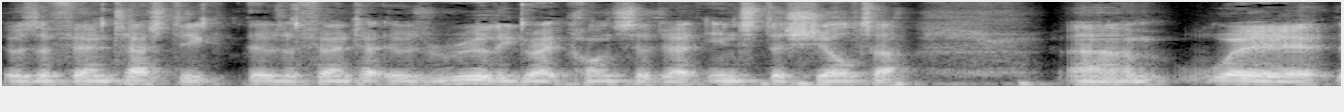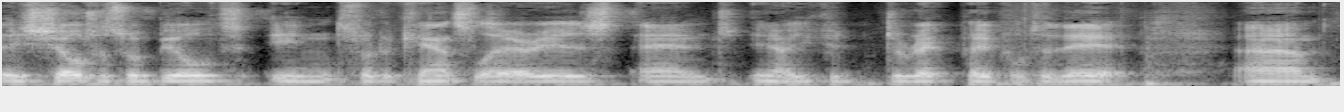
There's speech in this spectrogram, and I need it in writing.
was a fantastic. There was a fantastic. It was a really great concept at Insta Shelter, um, where these shelters were built in sort of council areas, and you know you could direct people to there. Um,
